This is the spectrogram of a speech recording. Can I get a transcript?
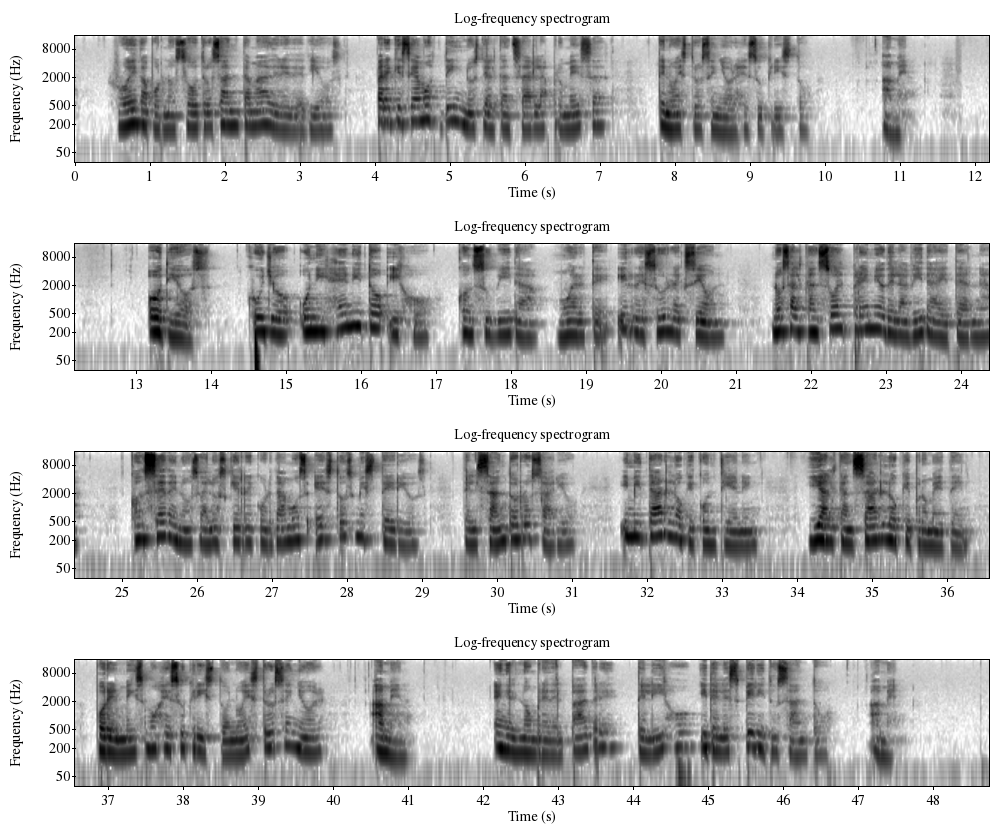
ruega por nosotros, Santa Madre de Dios, para que seamos dignos de alcanzar las promesas de nuestro Señor Jesucristo Amén. Oh Dios, cuyo unigénito Hijo, con su vida, muerte y resurrección, nos alcanzó el premio de la vida eterna, concédenos a los que recordamos estos misterios del Santo Rosario, imitar lo que contienen y alcanzar lo que prometen, por el mismo Jesucristo nuestro Señor, Amén. En el nombre del Padre, del Hijo y del Espíritu Santo. Amén.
